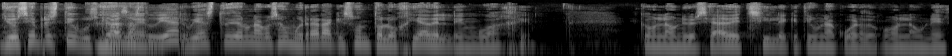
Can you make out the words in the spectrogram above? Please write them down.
Yo siempre estoy buscando... vas a estudiar? Voy a estudiar una cosa muy rara que es ontología del lenguaje, con la Universidad de Chile, que tiene un acuerdo con la UNED.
